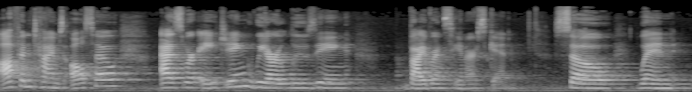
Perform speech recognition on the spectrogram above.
Oftentimes also, as we're aging, we are losing vibrancy in our skin. So when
